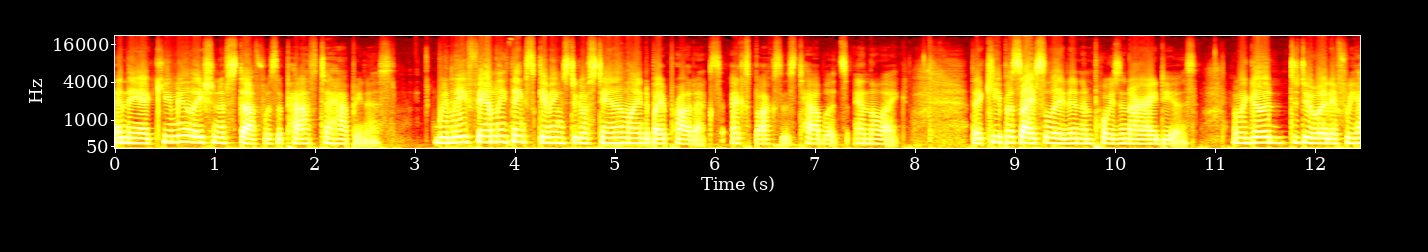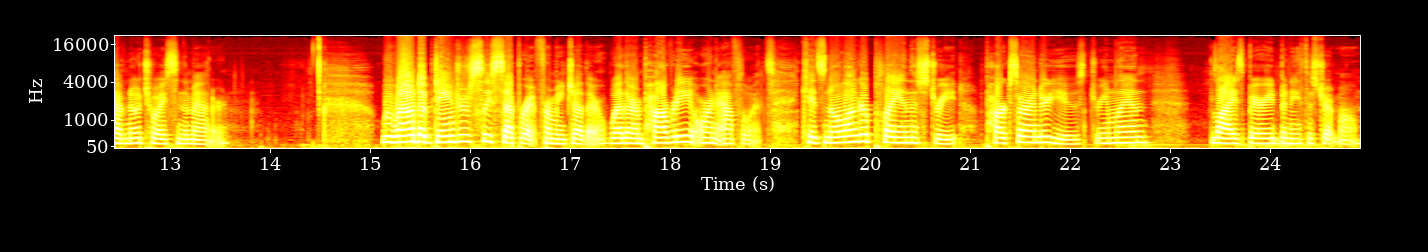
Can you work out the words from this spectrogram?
and the accumulation of stuff was a path to happiness. We leave family Thanksgivings to go stand in line to buy products, Xboxes, tablets, and the like, that keep us isolated and poison our ideas. And we go to do it if we have no choice in the matter. We wound up dangerously separate from each other, whether in poverty or in affluence. Kids no longer play in the street, parks are underused, dreamland lies buried beneath the strip mall.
